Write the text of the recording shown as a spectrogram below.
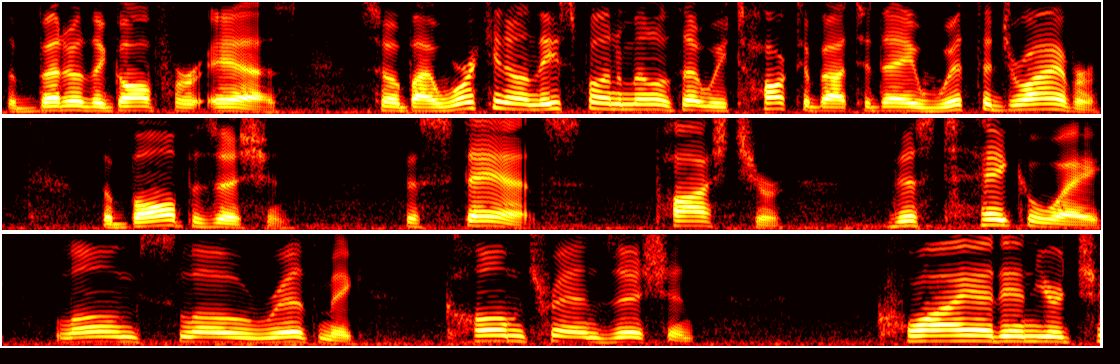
the better the golfer is. So by working on these fundamentals that we talked about today with the driver, the ball position, the stance, posture, this takeaway, long, slow, rhythmic, calm transition, quiet in your ch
